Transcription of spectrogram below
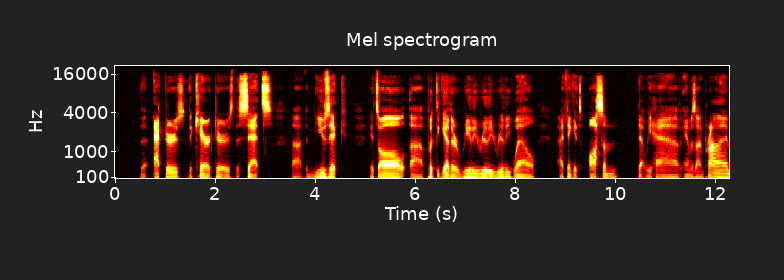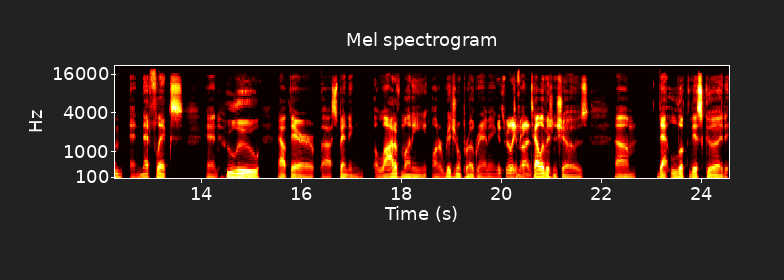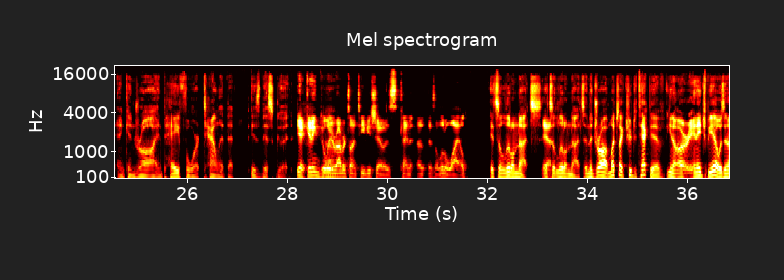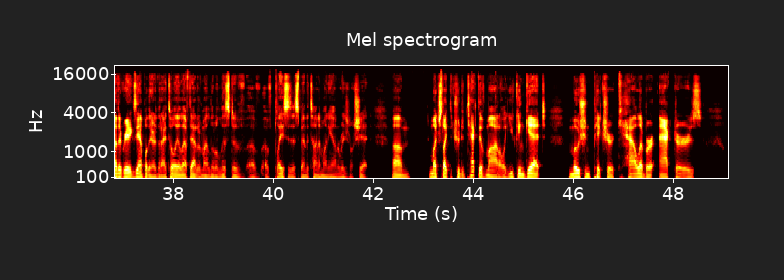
the actors, the characters, the sets, uh, the music, it's all uh, put together really, really, really well. I think it's awesome that we have Amazon Prime and Netflix and Hulu out there uh, spending a lot of money on original programming. It's really to fun. make television shows um, that look this good and can draw and pay for talent that is this good. Yeah, getting Julia Um, Roberts on a TV show is kind of uh, is a little wild. It's a little nuts. It's a little nuts. And the draw, much like True Detective, you know, or in HBO is another great example there that I totally left out of my little list of, of, of places that spend a ton of money on original shit. Um, much like the True Detective model, you can get motion picture caliber actors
